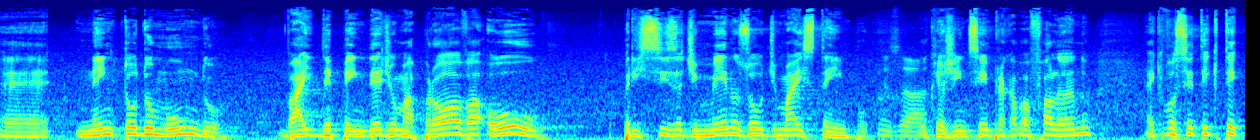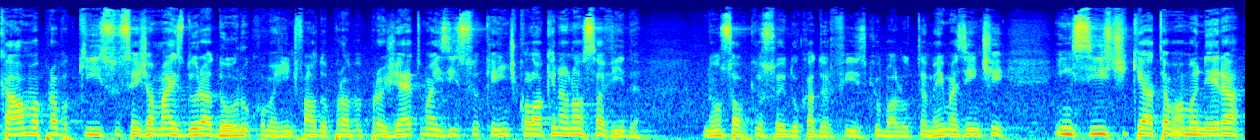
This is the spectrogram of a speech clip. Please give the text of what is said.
é, nem todo mundo vai depender de uma prova ou precisa de menos ou de mais tempo. Exato. O que a gente sempre acaba falando é que você tem que ter calma para que isso seja mais duradouro, como a gente fala do próprio projeto, mas isso que a gente coloque na nossa vida. Não só porque eu sou educador físico e o Balu também, mas a gente insiste que é até uma maneira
